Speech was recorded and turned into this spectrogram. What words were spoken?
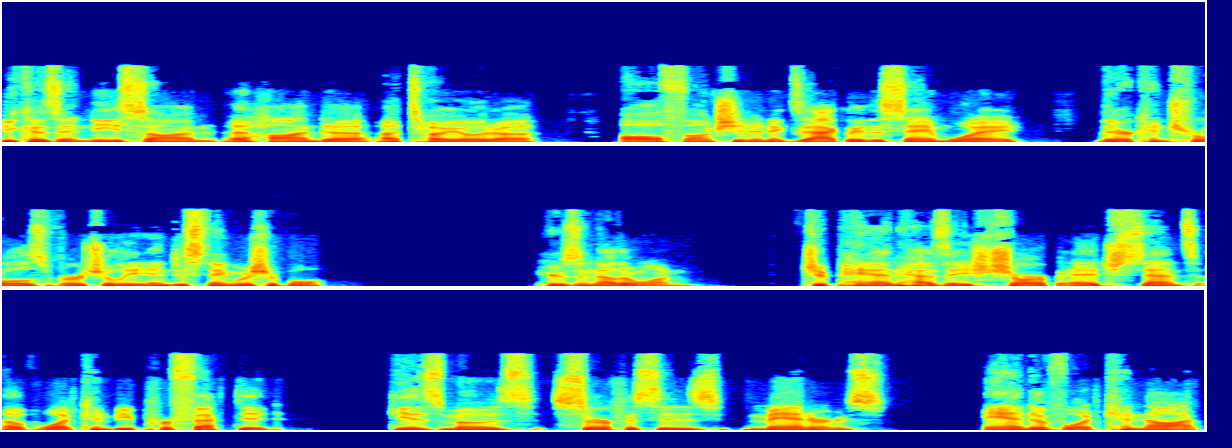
because a Nissan, a Honda, a Toyota all function in exactly the same way. Their controls virtually indistinguishable. Here's another one. Japan has a sharp edge sense of what can be perfected gizmos, surfaces, manners, and of what cannot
